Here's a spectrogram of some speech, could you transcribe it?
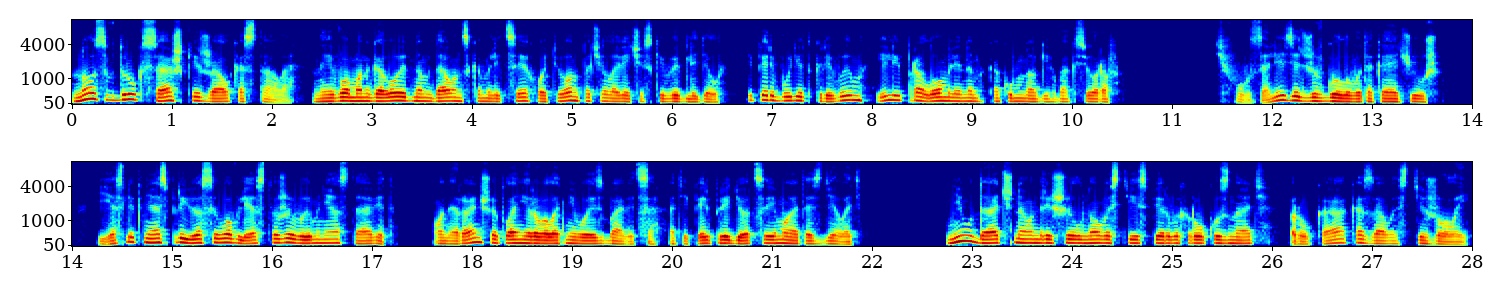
Нос вдруг Сашке жалко стало. На его монголоидном даунском лице хоть он по-человечески выглядел, теперь будет кривым или проломленным, как у многих боксеров. Тьфу, залезет же в голову такая чушь. Если князь привез его в лес, то живым не оставит. Он и раньше планировал от него избавиться, а теперь придется ему это сделать. Неудачно он решил новости из первых рук узнать. Рука оказалась тяжелой.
